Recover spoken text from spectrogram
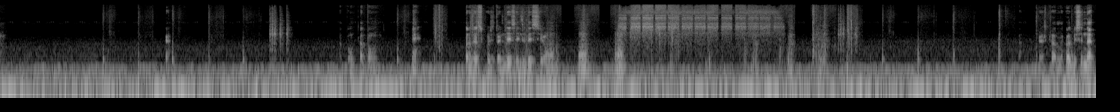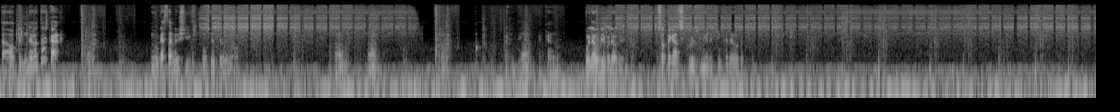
Tá Tá bom, tá bom. É. Fazer as coisas. Então ele, des ele desceu. Acho que o negócio do bicho ainda tá alto, ele não deve atacar. Não vou gastar meu chifre, com certeza não. Vou olhar o ver, vou olhar o ver. É só pegar as cruzes primeiro aqui, cadê a outra?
